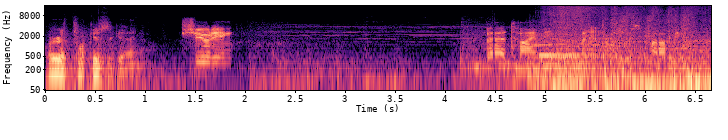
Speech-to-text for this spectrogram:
Where the fuck is the guy now? Shooting. Bad timing. I didn't know he was popping that.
